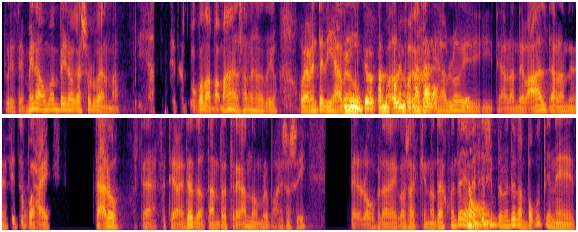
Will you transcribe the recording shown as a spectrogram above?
Tú dices, mira, un vampiro que absorbe alma. Y ya, tampoco da para más, ¿sabes lo que te digo? Obviamente Diablo, Sí, te lo están poniendo en la cara. Diablo y, y te hablan de Baal, te hablan de Nefito, pues ahí, claro, efectivamente te lo están restregando, hombre, pues eso sí. Pero luego es verdad que hay cosas que no te das cuenta y a No. veces simplemente tampoco tiene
